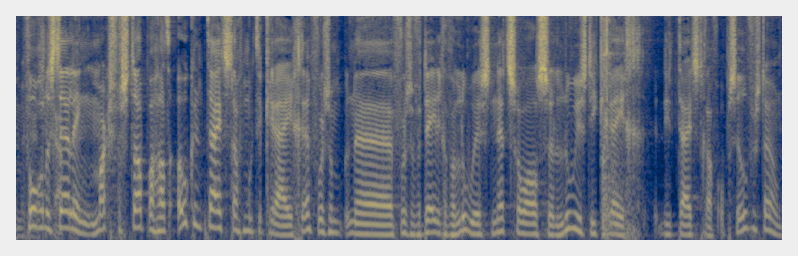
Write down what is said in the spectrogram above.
maar Volgende stelling. Max Verstappen had ook een tijdstraf moeten krijgen voor zijn, eh, voor zijn verdedigen van Lewis. Net zoals eh, Lewis die kreeg die tijdstraf op Silverstone.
